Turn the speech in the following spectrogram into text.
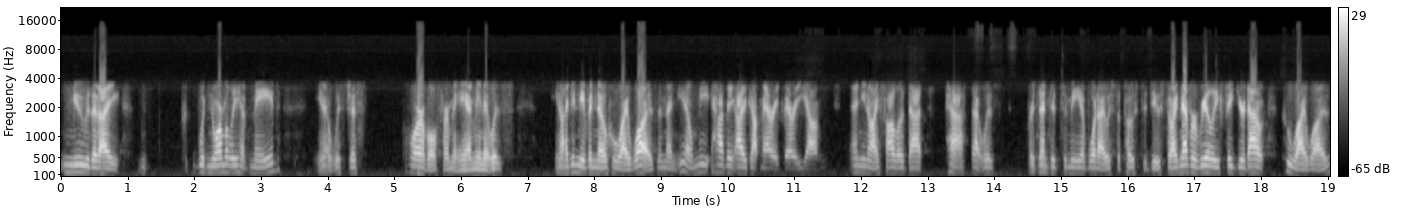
knew that I would normally have made. You know, was just horrible for me. I mean, it was, you know, I didn't even know who I was. And then, you know, me having, I got married very young. And, you know, I followed that path that was presented to me of what I was supposed to do. So I never really figured out who I was.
